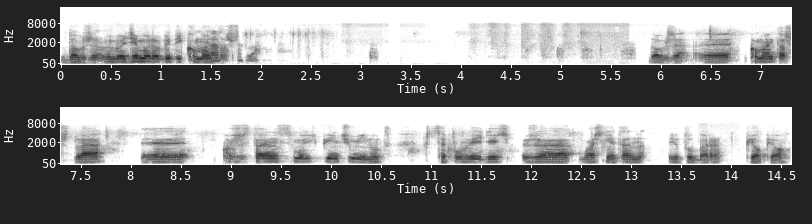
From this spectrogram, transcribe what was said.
Dobrze, my będziemy robili komentarz w tle. Dobrze, e, komentarz w tle. E, korzystając z moich pięciu minut, chcę powiedzieć, że właśnie ten youtuber, Piopio,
